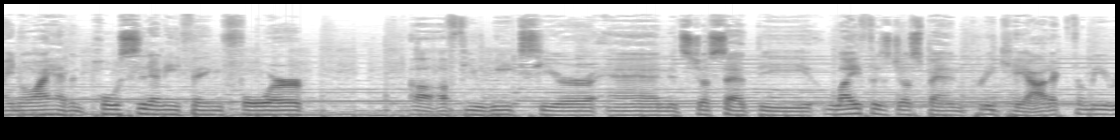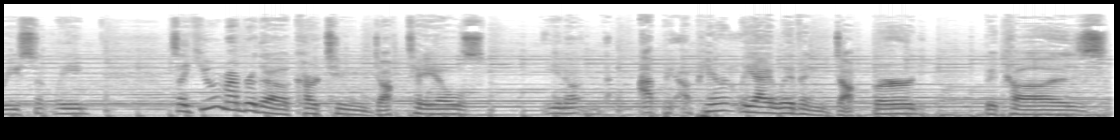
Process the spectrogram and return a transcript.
I know I haven't posted anything for uh, a few weeks here, and it's just that the life has just been pretty chaotic for me recently. It's like you remember the cartoon DuckTales? You know, apparently I live in Duckburg because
